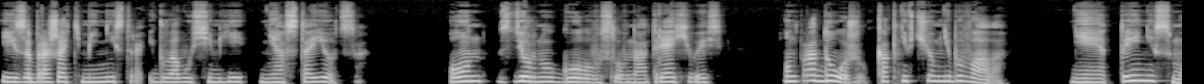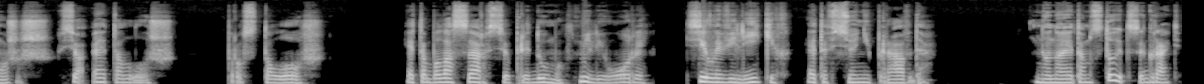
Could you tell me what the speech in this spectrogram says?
и изображать министра и главу семьи не остается. Он вздернул голову, словно отряхиваясь, он продолжил, как ни в чем не бывало. Нет, ты не сможешь. Все это ложь. Просто ложь. Это Баласар все придумал. Миллиоры, сила великих. Это все неправда. Но на этом стоит сыграть.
